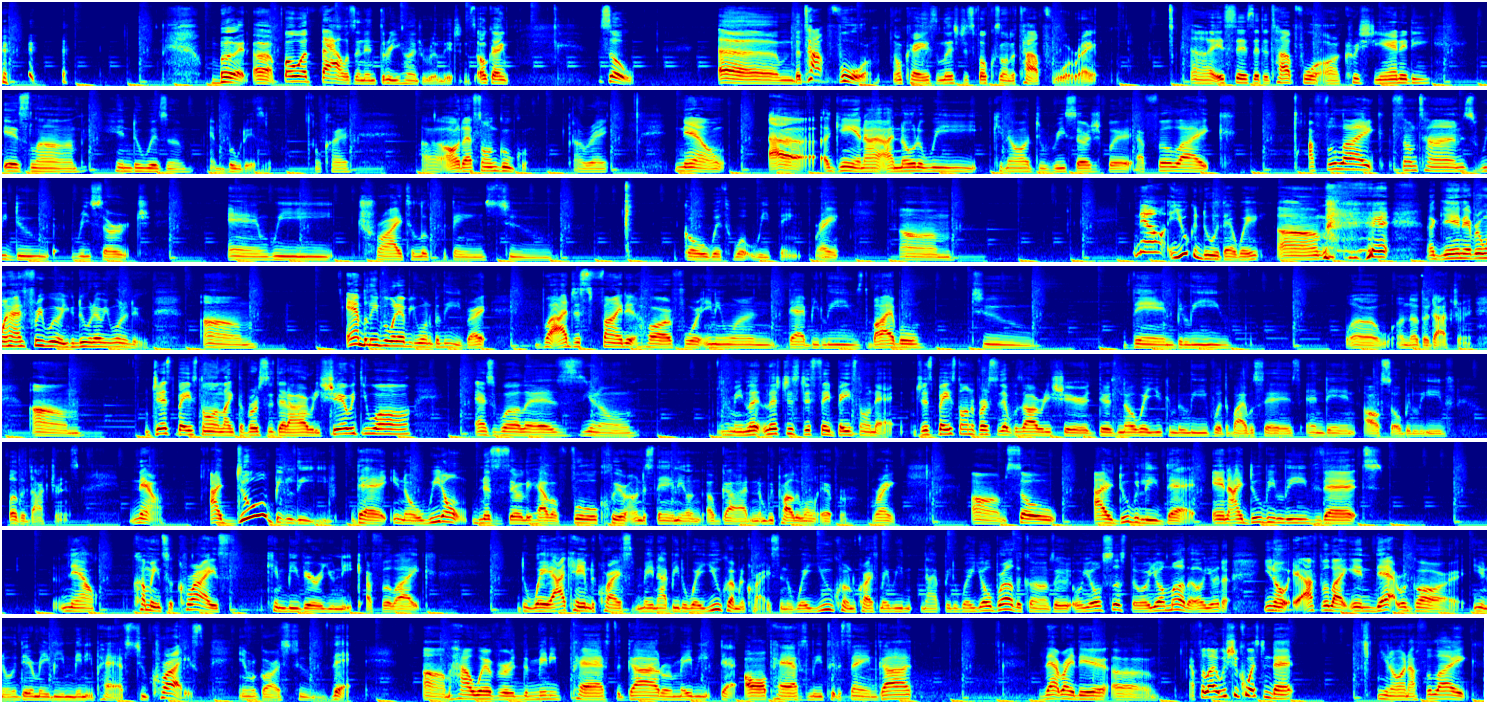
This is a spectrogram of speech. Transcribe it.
but uh, 4,300 religions. Okay. So, um, the top four. Okay. So let's just focus on the top four, right? Uh, it says that the top four are Christianity, Islam, Hinduism, and Buddhism. Okay. Uh, all that's on Google. All right. Now, uh, again, I, I know that we can all do research, but I feel like I feel like sometimes we do research and we try to look for things to go with what we think, right? Um, now you can do it that way. Um, again, everyone has free will. You can do whatever you want to do, um, and believe in whatever you want to believe, right? But I just find it hard for anyone that believes the Bible to then believe uh, another doctrine. Um, just based on like the verses that I already shared with you all, as well as you know, I mean, let, let's just just say based on that, just based on the verses that was already shared, there's no way you can believe what the Bible says and then also believe other doctrines. Now, I do believe that, you know, we don't necessarily have a full, clear understanding of God, and we probably won't ever, right? Um, so I do believe that. And I do believe that now coming to Christ can be very unique. I feel like the way I came to Christ may not be the way you come to Christ, and the way you come to Christ maybe not be the way your brother comes, or, or, your sister, or your mother, or your, you know, I feel like in that regard, you know, there may be many paths to Christ in regards to that. Um, however, the many paths to God, or maybe that all paths lead to the same God, that right there, uh, I feel like we should question that, you know, and I feel like,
